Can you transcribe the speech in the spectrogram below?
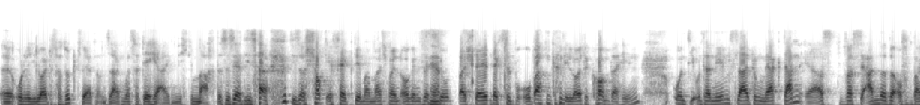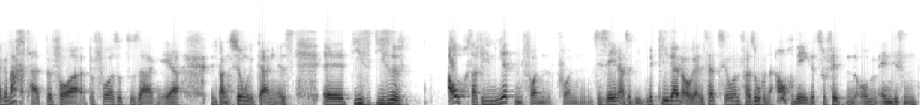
äh, oder die Leute verrückt werden und sagen, was hat der hier eigentlich gemacht? Das ist ja dieser, dieser Schockeffekt, den man manchmal in Organisationen ja. bei Stellenwechsel beobachten kann. Die Leute kommen dahin und die Unternehmensleitung merkt dann erst, was der andere offenbar gemacht hat, bevor, bevor sozusagen er in Pension gegangen ist. Äh, diese, diese auch Raffinierten von, von, Sie sehen also die Mitglieder in Organisationen versuchen auch Wege zu finden, um in diesen,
